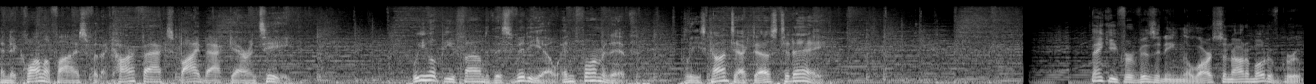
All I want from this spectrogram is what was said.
and it qualifies for the Carfax buyback guarantee. We hope you found this video informative. Please contact us today. Thank you for visiting the Larson Automotive Group,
